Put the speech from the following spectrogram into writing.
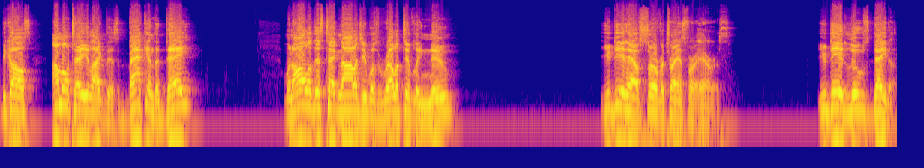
Because I'm going to tell you like this back in the day, when all of this technology was relatively new, you did have server transfer errors. You did lose data.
